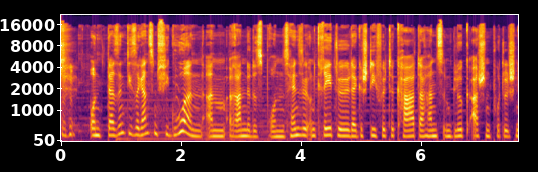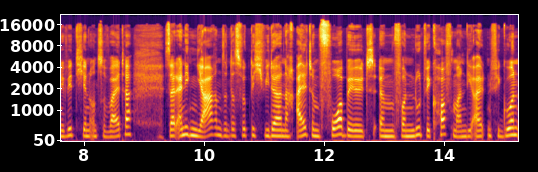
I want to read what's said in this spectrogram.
Und da sind diese ganzen Figuren am Rande des Brunnens. Hänsel und Gretel, der gestiefelte Kater, Hans im Glück, Aschenputtel, Schneewittchen und so weiter. Seit einigen Jahren sind das wirklich wieder nach altem Vorbild ähm, von Ludwig Hoffmann, die alten Figuren.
